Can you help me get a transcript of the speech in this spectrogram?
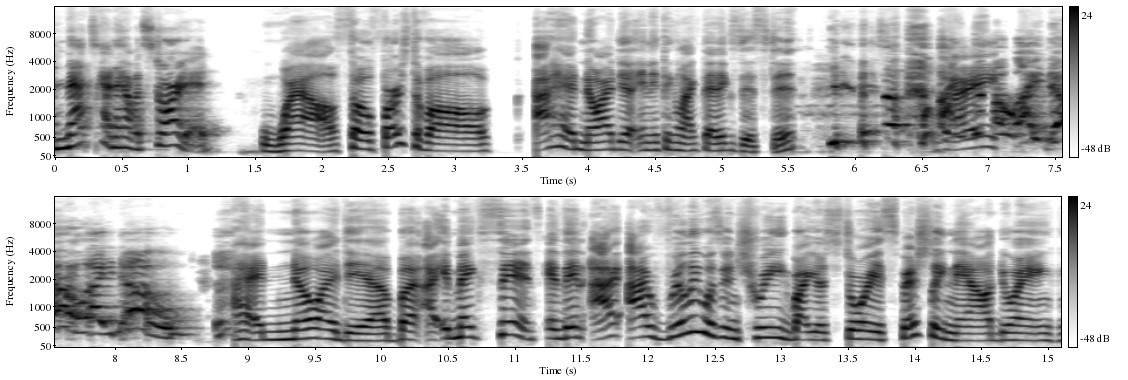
And that's kind of how it started. Wow. So, first of all, I had no idea anything like that existed. right? I know, I know, I know. I had no idea, but I, it makes sense. And then I, I really was intrigued by your story, especially now during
